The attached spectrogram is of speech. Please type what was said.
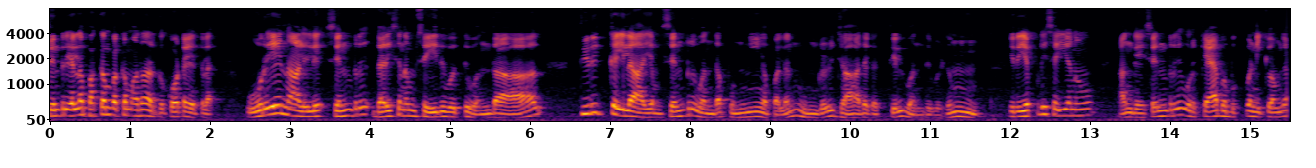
சென்று எல்லாம் பக்கம் பக்கமாக தான் இருக்குது கோட்டயத்தில். ஒரே நாளிலே சென்று தரிசனம் செய்துவிட்டு வந்தால் திருக்கைலாயம் சென்று வந்த புண்ணிய பலன் உங்கள் ஜாதகத்தில் வந்துவிடும். இது எப்படி செய்யணும்? அங்கே சென்று ஒரு கேபை புக் பண்ணிக்கோங்க.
